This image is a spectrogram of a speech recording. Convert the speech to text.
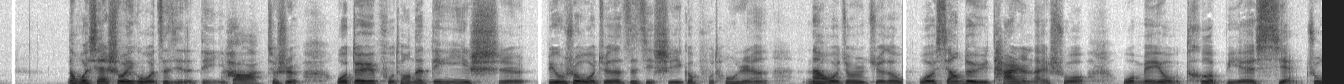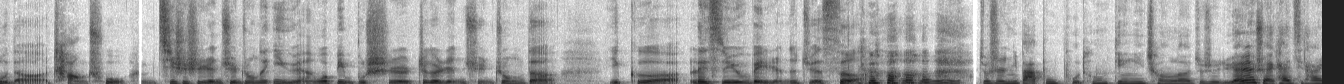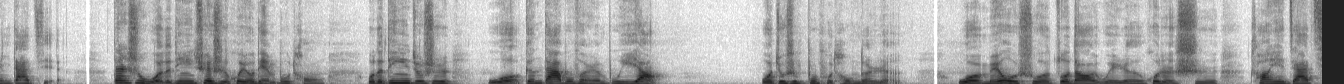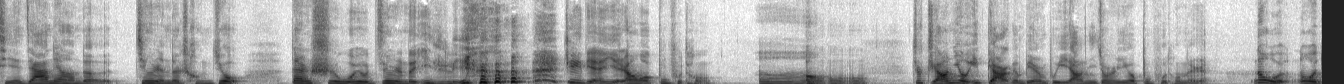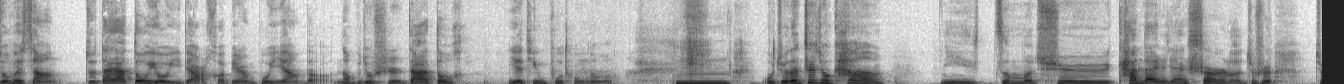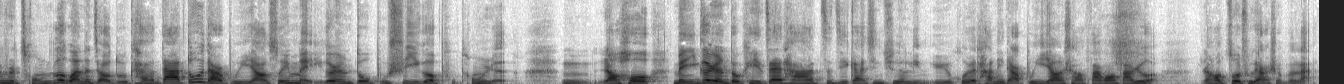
那我先说一个我自己的定义吧。好啊，就是我对于普通的定义是，比如说，我觉得自己是一个普通人，那我就是觉得我相对于他人来说，我没有特别显著的长处，其实是人群中的一员，我并不是这个人群中的一个类似于伟人的角色。就是你把不普通定义成了就是远远甩开其他人一大截，但是我的定义确实会有点不同。我的定义就是我跟大部分人不一样，我就是不普通的人。我没有说做到伟人或者是创业家、企业家那样的惊人的成就，但是我有惊人的意志力，这一点也让我不普通。嗯嗯嗯嗯，就只要你有一点儿跟别人不一样，你就是一个不普通的人。那我那我就会想，就大家都有一点儿和别人不一样的，那不就是大家都也挺普通的吗？嗯，我觉得这就看你怎么去看待这件事儿了。就是就是从乐观的角度看，大家都有点不一样，所以每一个人都不是一个普通人。嗯，然后每一个人都可以在他自己感兴趣的领域或者他那点不一样上发光发热，然后做出点什么来。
